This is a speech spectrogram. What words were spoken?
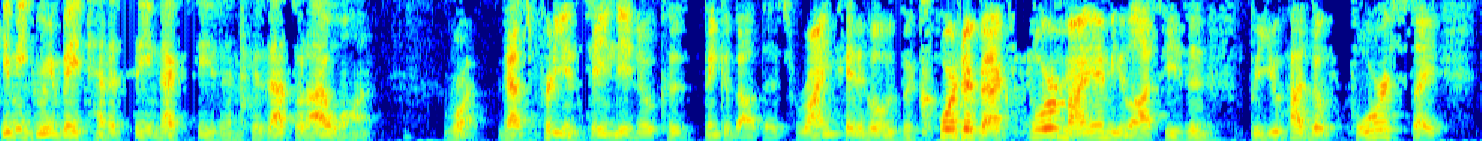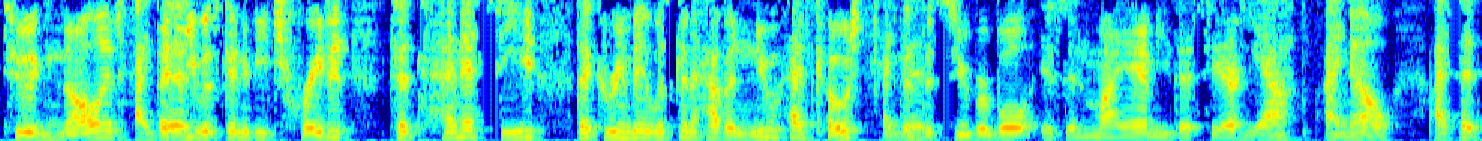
give me Green Bay, Tennessee next season because that's what I want. That's pretty insane, Daniel. Because think about this: Ryan Tannehill was the quarterback for Miami last season, but you had the foresight to acknowledge I that did. he was going to be traded to Tennessee, that Green Bay was going to have a new head coach, I and that the Super Bowl is in Miami this year. Yeah, I know. I said,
